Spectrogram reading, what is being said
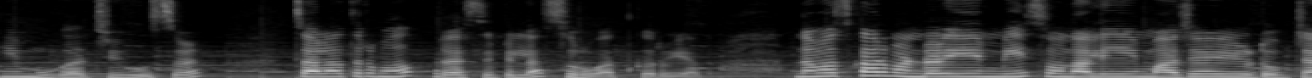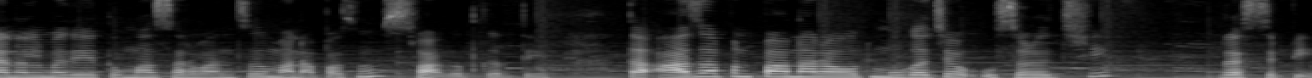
ही मुगाची उसळ. चला तर मग रेसिपीला सुरुवात करूयात. नमस्कार मंडळी मी सोनाली. माझ्या यूट्यूब चॅनलमध्ये तुम्हा सर्वांचं मनापासून स्वागत करते. तर आज आपण पाहणार आहोत मुगाच्या उसळची रेसिपी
